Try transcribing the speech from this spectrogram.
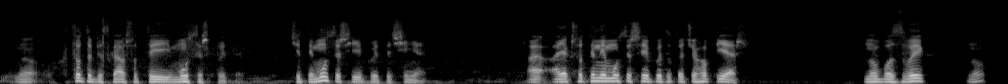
ну, хто тобі сказав, що ти її мусиш пити? Чи ти мусиш її пити, чи ні? А, а якщо ти не мусиш її пити, то чого п'єш? Ну, бо звик, ну,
